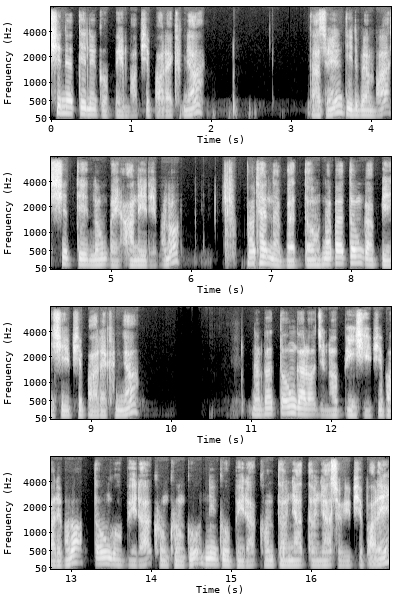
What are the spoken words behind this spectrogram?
8နဲ့1နဲ့ကိုပေးမှာဖြစ်ပါတယ်ခင်ဗျာဒါဆိုရင်ဒီတစ်ပတ်မှာ8တစ်လုံးပိုင်အားနေတယ်ပေါ့နော်နောက်ထပ်နံပါတ်3နံပါတ်3ကပင်ရှည်ဖြစ်ပါတယ်ခင်ဗျာ နံပါတ်3ကတော့ကျွန်တော်ပင်ရှည်ဖြစ်ပါတယ်ပေါ့နော်3ကိုပေးတာခွန်ခွန်ကို2ကိုပေးတာခွန်3ည3ညဆိုပြီးဖြစ်ပါတယ်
